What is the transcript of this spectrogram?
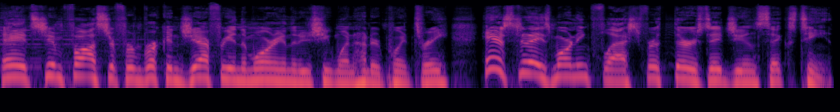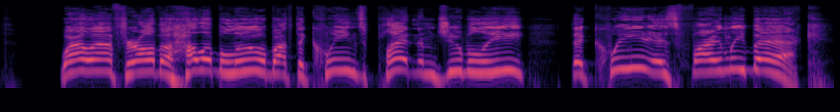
Hey, it's Jim Foster from Brooke and Jeffrey in the morning on the new Sheet 100.3. Here's today's morning flash for Thursday, June 16th. Well, after all the hullabaloo about the Queen's Platinum Jubilee, the Queen is finally back.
